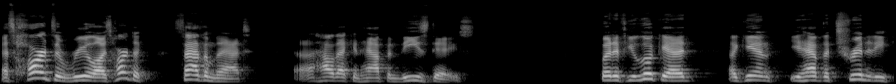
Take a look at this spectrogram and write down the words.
That's hard to realize, hard to fathom that, uh, how that can happen these days. But if you look at it, again, you have the Trinity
